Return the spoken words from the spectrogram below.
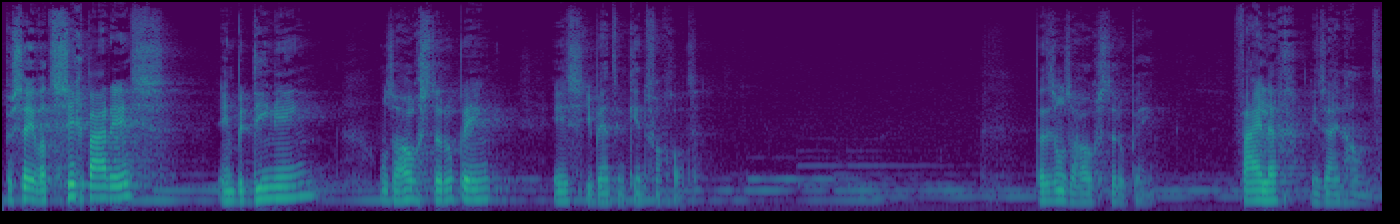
per se wat zichtbaar is in bediening. Onze hoogste roeping is je bent een kind van God. Dat is onze hoogste roeping. Veilig in zijn hand.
